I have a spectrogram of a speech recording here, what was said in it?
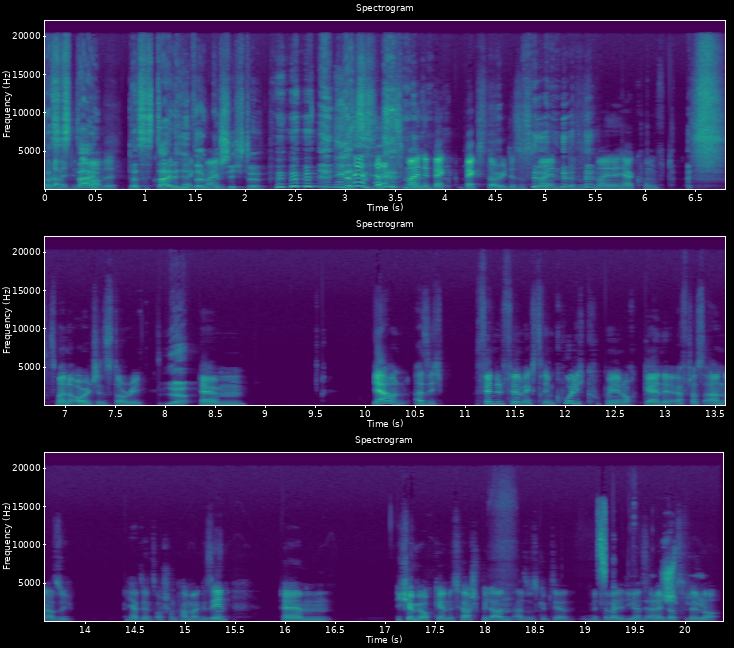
Das, Oder halt ist in dein, Marvel. das ist deine. Hintergrundgeschichte. Das ist meine Back Backstory, das ist, mein, das ist meine Herkunft. Das ist meine Origin Story. ja. Ähm, ja, und also ich finde den Film extrem cool. Ich gucke mir den auch gerne öfters an. Also ich, ich habe den jetzt auch schon ein paar Mal gesehen. Ähm, ich höre mir auch gerne das Hörspiel an. Also es gibt ja mittlerweile die ganzen? Avengers-Filme. Ja,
